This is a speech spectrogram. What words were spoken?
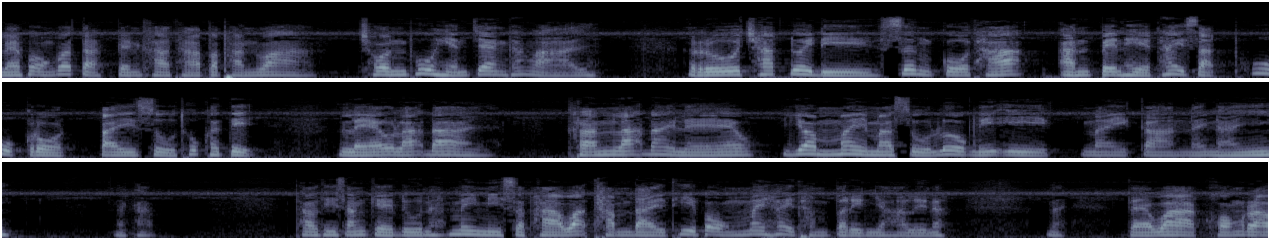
และพระองค์ก็ตรัสเป็นคาถาประพันธ์ว่า ชนผู้เห็นแจ้งทั้งหลาย รู้ชัดด้วยดี ซึ่งโกทะอันเป็นเหตุให้สัตว์ผู้โกรธไปสู่ทุกขติ แล้วละได้ ครั้นละได้แล้ว ย่อมไม่มาสู่โลกนี้อีกในการไหนๆนะครับ เท่าที่สังเกตดูนะไม่มีสภาวะธรรมใดที่พระองค์ไม่ให้ทำปริญญาเลยนะนะแต่ว่าของเรา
